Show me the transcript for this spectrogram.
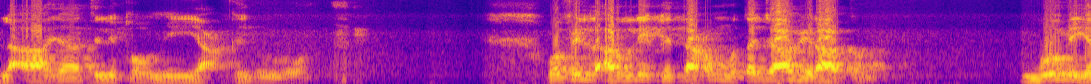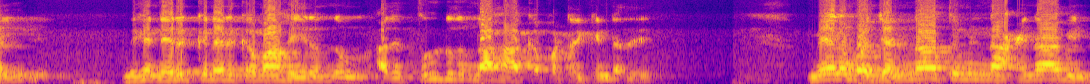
لآيات لقوم يعقلون. ஒஃபில் அர்லி கித்தாவும் முத்தஜாவிராத்தும் பூமியில் மிக நெருக்க நெருக்கமாக இருந்தும் அது துண்டு துண்டாக ஆக்கப்பட்டிருக்கின்றது. மேலும் ஜன்னாத்துமின் ஐநாவின்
